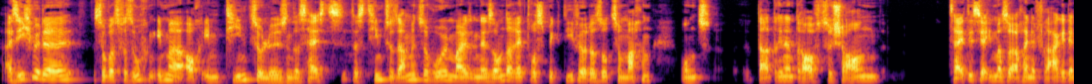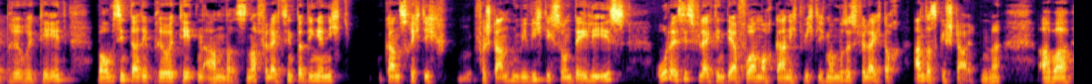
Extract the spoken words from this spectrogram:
Also ich würde sowas versuchen, immer auch im Team zu lösen. Das heißt, das Team zusammenzuholen, mal eine Sonderretrospektive oder so zu machen und da drinnen drauf zu schauen. Zeit ist ja immer so auch eine Frage der Priorität. Warum sind da die Prioritäten anders? Na, vielleicht sind da Dinge nicht ganz richtig verstanden, wie wichtig so ein Daily ist oder es ist vielleicht in der Form auch gar nicht wichtig. Man muss es vielleicht auch anders gestalten. Ne? Aber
